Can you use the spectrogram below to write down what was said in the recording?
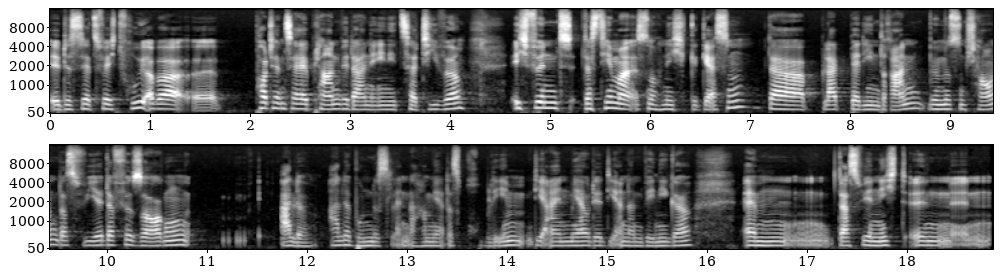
äh, das ist jetzt vielleicht früh, aber äh, potenziell planen wir da eine Initiative. Ich finde, das Thema ist noch nicht gegessen. Da bleibt Berlin dran. Wir müssen schauen, dass wir dafür sorgen, alle, alle Bundesländer haben ja das Problem, die einen mehr oder die anderen weniger, ähm, dass wir nicht, in,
